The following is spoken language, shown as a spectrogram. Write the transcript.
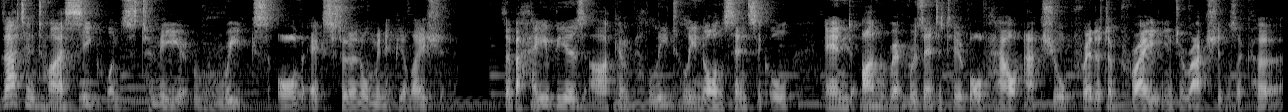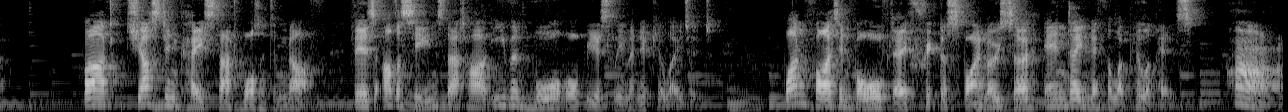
That entire sequence, to me, reeks of external manipulation. The behaviours are completely nonsensical and unrepresentative of how actual predator prey interactions occur. But just in case that wasn't enough, there's other scenes that are even more obviously manipulated. One fight involved a Phricta spinosa and a Nephila pilipes. Huh.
